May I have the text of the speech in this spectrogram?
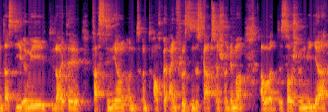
dass die irgendwie die Leute faszinieren und, und auch beeinflussen, das gab es ja schon immer. Aber das Social Media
